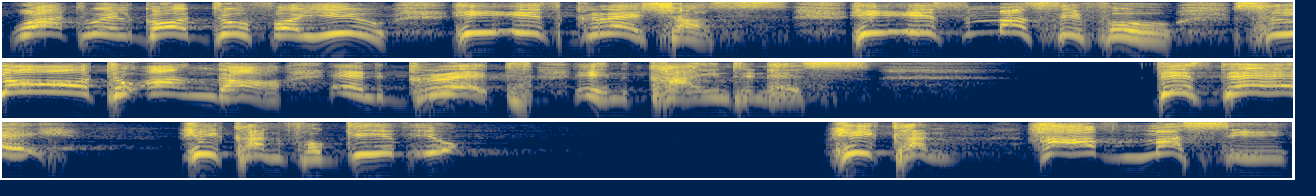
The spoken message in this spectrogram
What will God do for you? He is gracious, He is merciful, slow to anger, and great in kindness. This day, He can forgive you, He can have mercy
